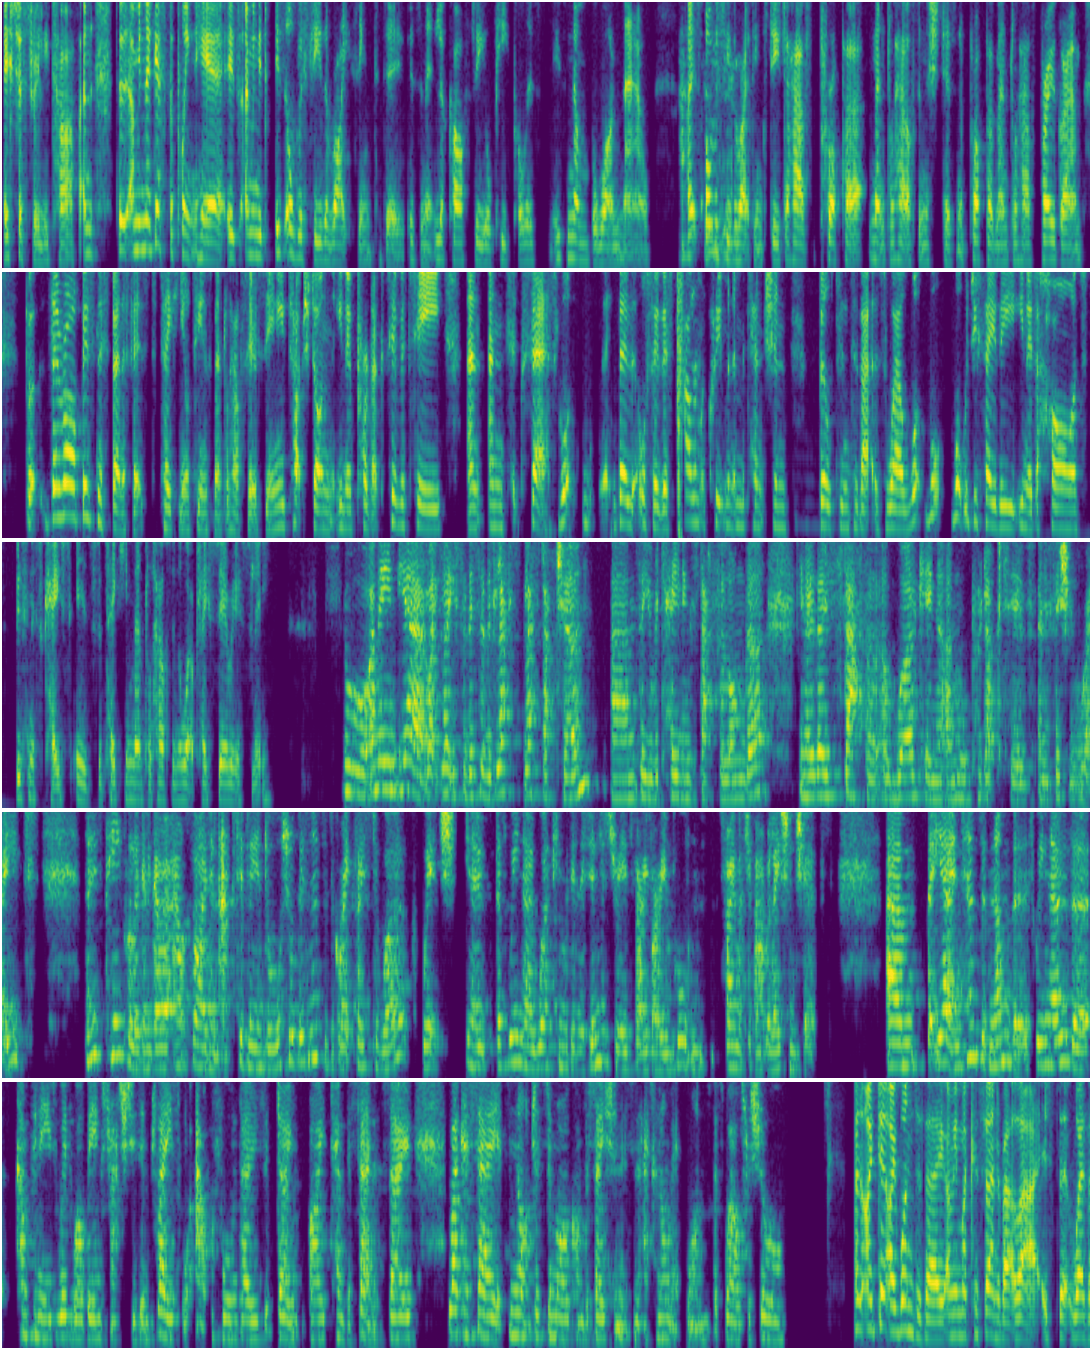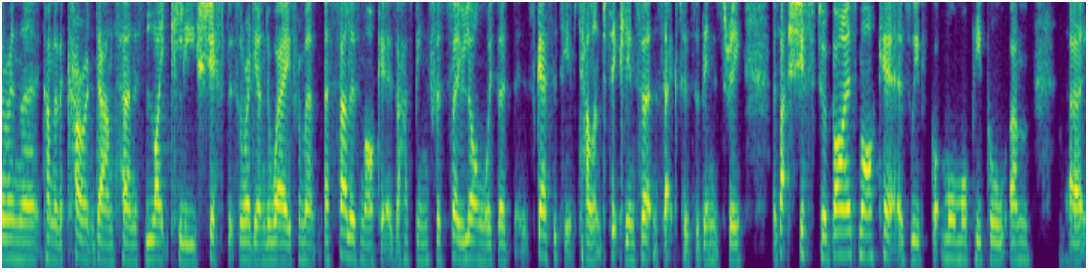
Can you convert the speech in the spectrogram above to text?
it's just really tough and the, i mean i guess the point here is i mean it, it's obviously the right thing to do isn't it look after your people is is number one now Absolutely. It's obviously the right thing to do to have proper mental health initiatives and a proper mental health program. But there are business benefits to taking your team's mental health seriously, and you touched on, you know, productivity and and success. What there's also there's talent recruitment and retention mm. built into that as well. What what what would you say the you know the hard business case is for taking mental health in the workplace seriously? Sure. I mean, yeah, like like you said, there's, so there's less less staff churn. Um, so you're retaining staff for longer. You know, those staff are, are working at a more productive and efficient rate those people are going to go outside and actively endorse your business as a great place to work, which, you know, as we know, working within this industry is very, very important. It's very much about relationships. Um, but yeah, in terms of numbers, we know that companies with well-being strategies in place will outperform those that don't by 10%. So, like I say, it's not just a moral conversation; it's an economic one as well, for sure. And I do, I wonder though. I mean, my concern about that is that whether in the kind of the current downturn, this likely shift that's already underway from a, a seller's market, as it has been for so long, with a scarcity of talent, particularly in certain sectors of the industry, as that shifts to a buyer's market, as we've got more and more people um, uh,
